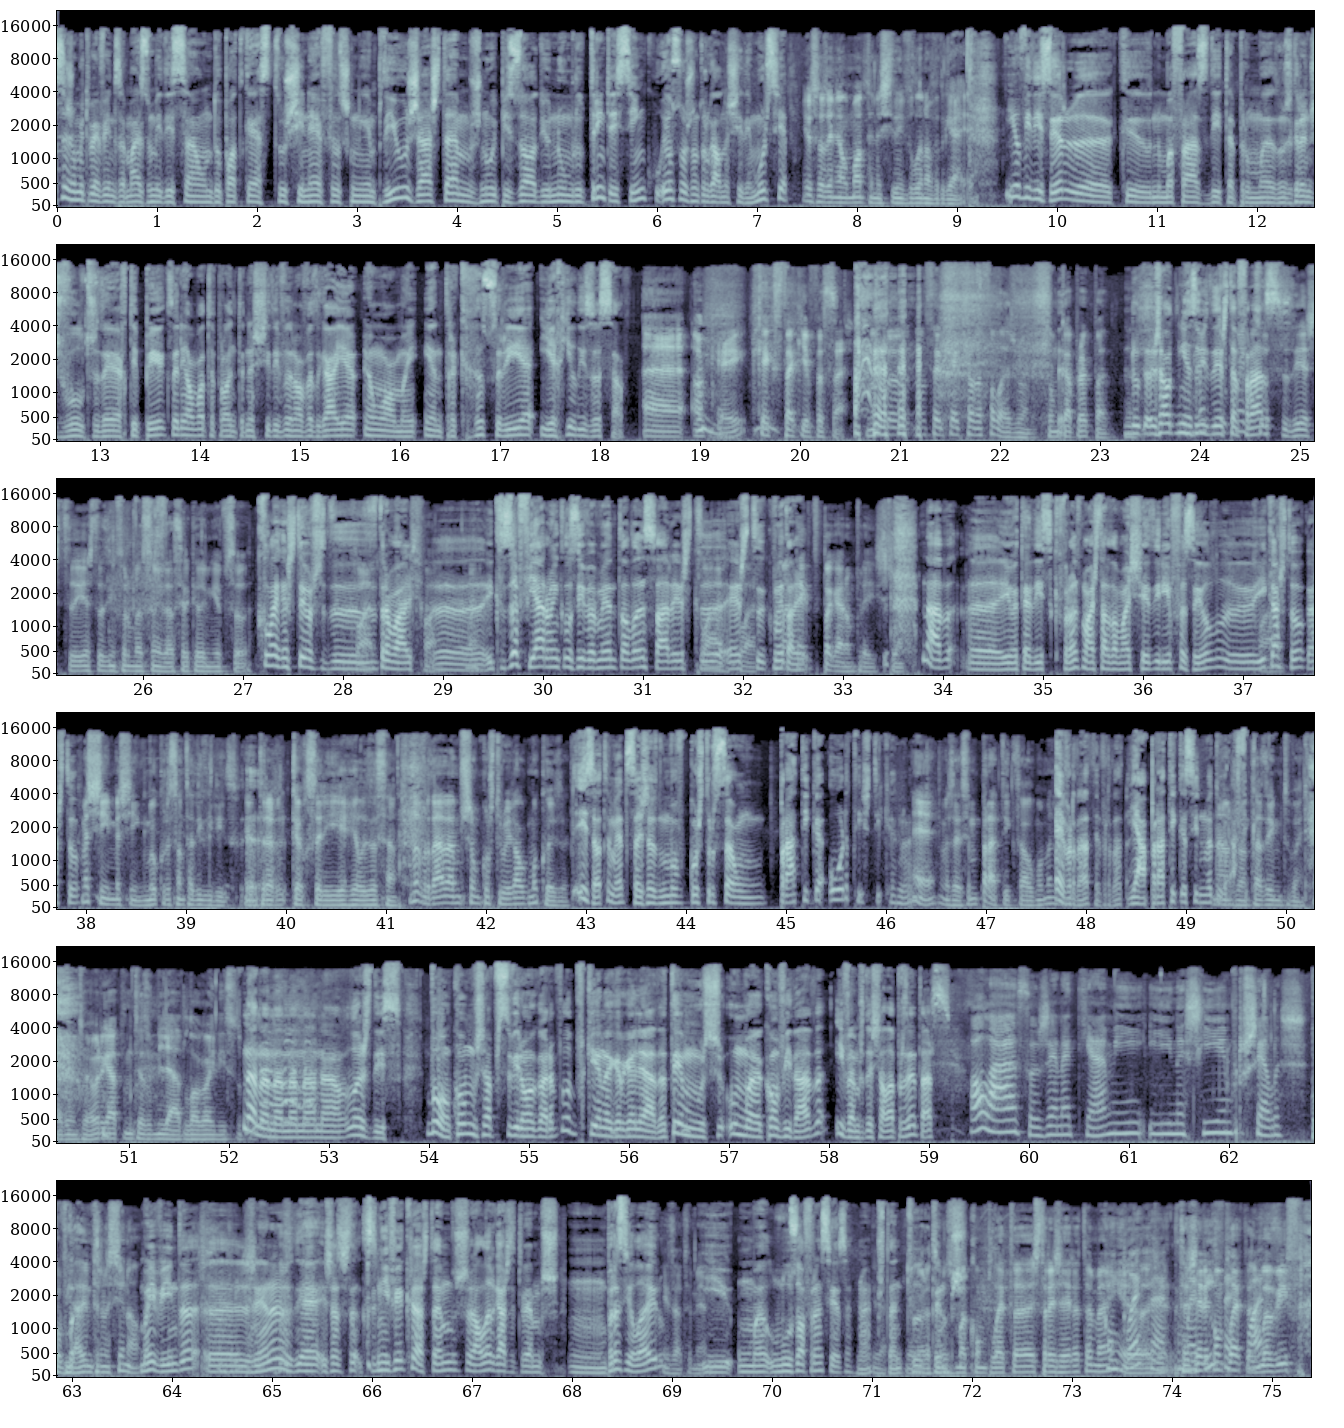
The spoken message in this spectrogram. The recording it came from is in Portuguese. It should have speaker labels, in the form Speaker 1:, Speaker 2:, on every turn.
Speaker 1: Sejam muito bem-vindos a mais uma edição do podcast dos Cinéfilos que ninguém pediu. Já estamos no episódio número 35. Eu sou João Turgal, nascido em Múrcia.
Speaker 2: Eu sou Daniel Mota, nascido em Vila Nova de Gaia.
Speaker 1: E ouvi dizer uh, que, numa frase dita por uma, um dos grandes vultos da RTP, que Daniel Mota, para além de ter nascido em Vila Nova de Gaia, é um homem entre a carroçaria e a realização.
Speaker 2: Ah, ok. O que é que se está aqui a passar? Não, tô- não sei do que é que estás a falar, João. Estou um bocado preocupado.
Speaker 1: Já o tinhas
Speaker 2: Como
Speaker 1: ouvido
Speaker 2: que-
Speaker 1: esta
Speaker 2: como é que tu
Speaker 1: frase?
Speaker 2: estas informações acerca da minha pessoa?
Speaker 1: Colegas teus de,
Speaker 2: Claro,
Speaker 1: de trabalho
Speaker 2: claro,
Speaker 1: uh,
Speaker 2: claro.
Speaker 1: e que desafiaram inclusivamente a lançar este,
Speaker 2: Claro,
Speaker 1: este
Speaker 2: claro. Quanto
Speaker 1: comentário.
Speaker 2: é que te pagaram para isto?
Speaker 1: Nada, uh, eu até disse que pronto, mais tarde ou mais cedo iria fazê-lo uh, e
Speaker 2: Claro.
Speaker 1: cá estou, cá estou.
Speaker 2: Mas sim, mas sim, o meu coração está dividido entre a carroçaria e a realização. Na verdade, vamos sempre construir alguma coisa.
Speaker 1: Exatamente, seja de uma construção prática ou artística, não é?
Speaker 2: É, mas é sempre prático de alguma
Speaker 1: É
Speaker 2: maneira.
Speaker 1: verdade, é verdade. E há a prática
Speaker 2: Não, João,
Speaker 1: cinematográfica.
Speaker 2: estás aí muito bem. Estás aí muito bem. Obrigado por me teres humilhado logo ao início do
Speaker 1: Não, não, não, não, não, não, longe disso. Bom, como já perceberam agora pela pequena gargalhada, temos uma convidada e vamos deixá-la apresentar-se.
Speaker 3: Olá, sou Jana Tiami e nasci em Bruxelas.
Speaker 2: Convidado internacional.
Speaker 1: Bem-vinda, uh, Gena. É, já está- que significa que já estamos a alargar. Já tivemos um brasileiro
Speaker 2: Exatamente.
Speaker 1: e uma luso-francesa, não é?
Speaker 2: Exato.
Speaker 1: Portanto,
Speaker 2: e agora temos uma completa estrangeira também.
Speaker 3: Completa? Uma
Speaker 2: Estrangeira
Speaker 3: bifa,
Speaker 2: completa,
Speaker 3: quase?
Speaker 2: uma bifa.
